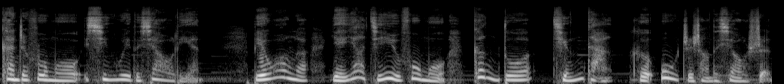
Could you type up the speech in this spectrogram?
看着父母欣慰的笑脸，别忘了也要给予父母更多情感和物质上的孝顺。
